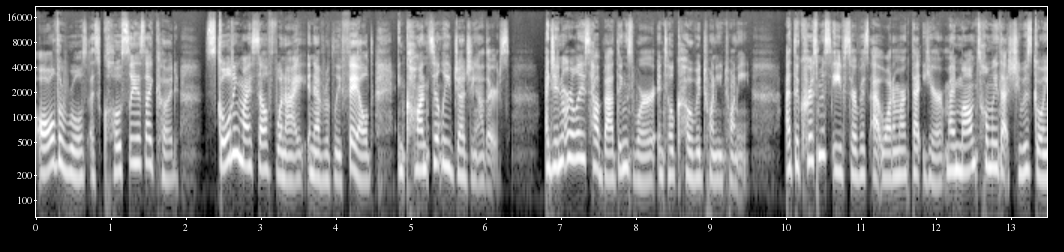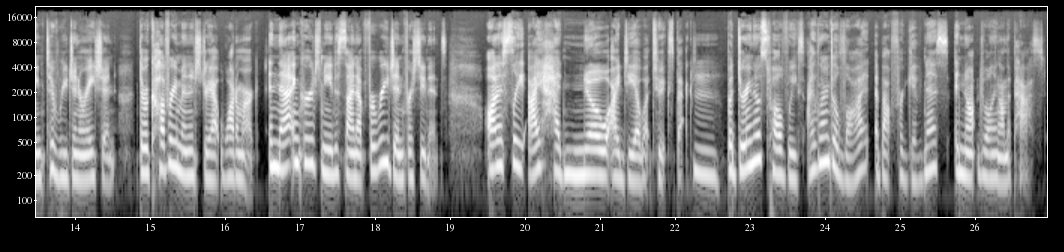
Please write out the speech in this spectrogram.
all the rules as closely as I could, scolding myself when I inevitably failed, and constantly judging others. I didn't realize how bad things were until COVID 2020. At the Christmas Eve service at Watermark that year, my mom told me that she was going to Regeneration, the recovery ministry at Watermark, and that encouraged me to sign up for Regen for students. Honestly, I had no idea what to expect. Mm. But during those 12 weeks, I learned a lot about forgiveness and not dwelling on the past.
